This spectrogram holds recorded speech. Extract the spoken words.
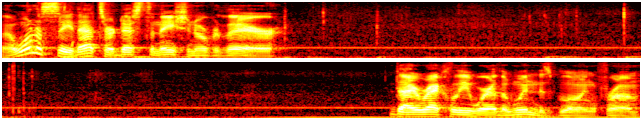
I want to say that's our destination over there. Directly where the wind is blowing from.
